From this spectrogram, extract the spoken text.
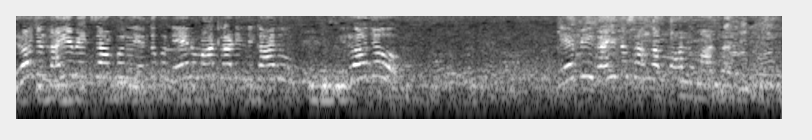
ఈరోజు లైవ్ ఎగ్జాంపుల్ ఎందుకు నేను మాట్లాడింది కాదు. ఈరోజు ఏపీ రైతు సంఘం వాళ్ళు మాట్లాడుతున్నారు.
